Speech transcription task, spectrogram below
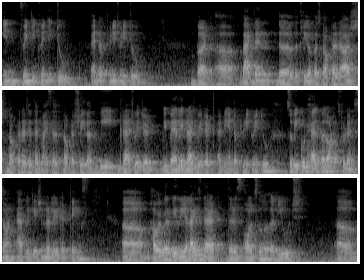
in 2022, end of 2022, but uh, back then the the three of us dr raj dr rajat and myself dr sridhar we graduated we barely graduated at the end of 2022 so we could help a lot of students on application related things. Um, however we realized that there is also a huge um,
